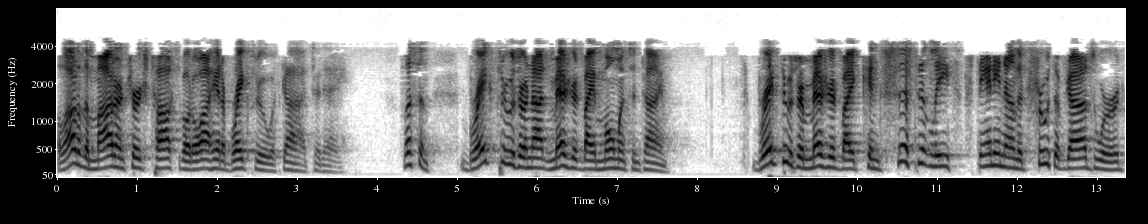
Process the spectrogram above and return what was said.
A lot of the modern church talks about, oh, I had a breakthrough with God today. Listen, breakthroughs are not measured by moments in time. Breakthroughs are measured by consistently standing on the truth of God's Word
